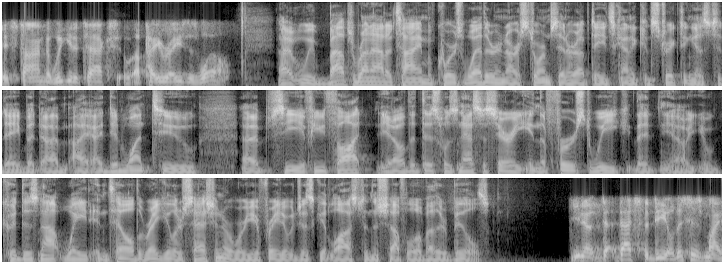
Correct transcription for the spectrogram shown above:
it's time that we get a tax a pay raise as well." Uh, we're about to run out of time. Of course, weather and our storm center updates kind of constricting us today. But um, I, I, did want to uh, see if you thought you know that this was necessary in the first week. That you know, could this not wait until the regular session, or were you afraid it would just get lost in the shuffle of other bills? You know, th- that's the deal. This is my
